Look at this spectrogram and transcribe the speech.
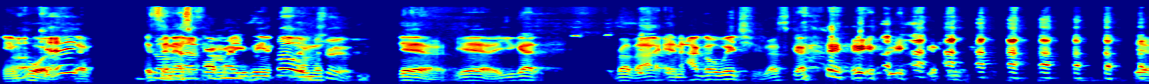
In okay. Portland. Yeah. It's an Esquire magazine. Road trip. Yeah, yeah. You got brother, I, and I go with you. Let's go. yeah,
